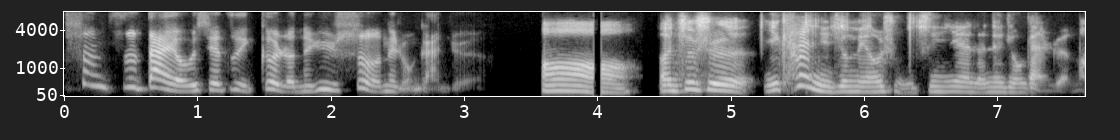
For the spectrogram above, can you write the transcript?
甚至带有一些自己个人的预设那种感觉，哦，呃，就是一看你就没有什么经验的那种感觉吗？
